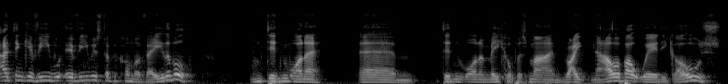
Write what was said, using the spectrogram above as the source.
I think if he, if he was to become available, and didn't want to, um, didn't want to make up his mind right now about where he goes,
